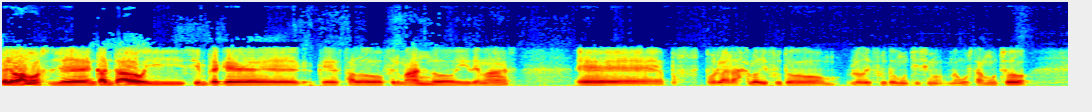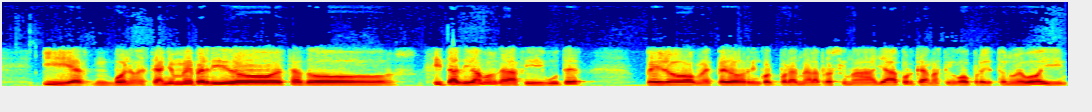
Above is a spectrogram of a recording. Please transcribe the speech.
Pero vamos, eh, encantado y siempre que, que he estado firmando y demás, eh, pues, pues la verdad es que lo disfruto, lo disfruto muchísimo, me gusta mucho. Y es, bueno, este año me he perdido estas dos citas, digamos, Graf y Guter, pero me espero reincorporarme a la próxima ya, porque además tengo proyecto nuevo y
